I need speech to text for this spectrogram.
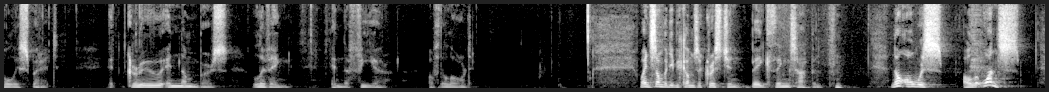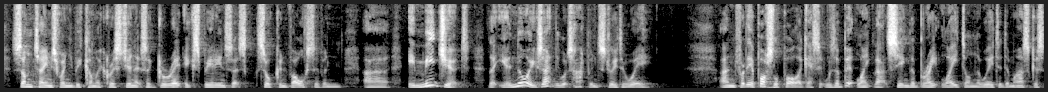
Holy Spirit. It grew in numbers, living in the fear of the Lord. When somebody becomes a Christian, big things happen. Not always all at once. Sometimes when you become a Christian, it's a great experience that's so convulsive and uh, immediate that you know exactly what's happened straight away. And for the Apostle Paul, I guess it was a bit like that, seeing the bright light on the way to Damascus.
